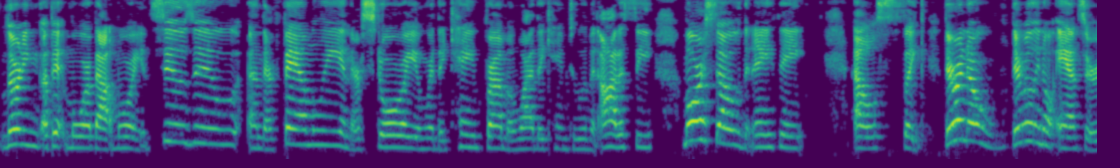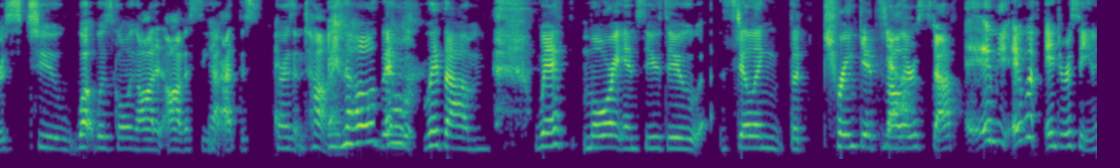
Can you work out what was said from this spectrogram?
learning a bit more about Mori and Suzu and their family and their story and where they came from and why they came to live in Odyssey, more so than anything else. Like there are no, there are really no answers to what was going on in Odyssey Yeah. at this present time. And the whole thing with um with Mori and Suzu stealing the trinkets and all their stuff. I mean, it was interesting.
